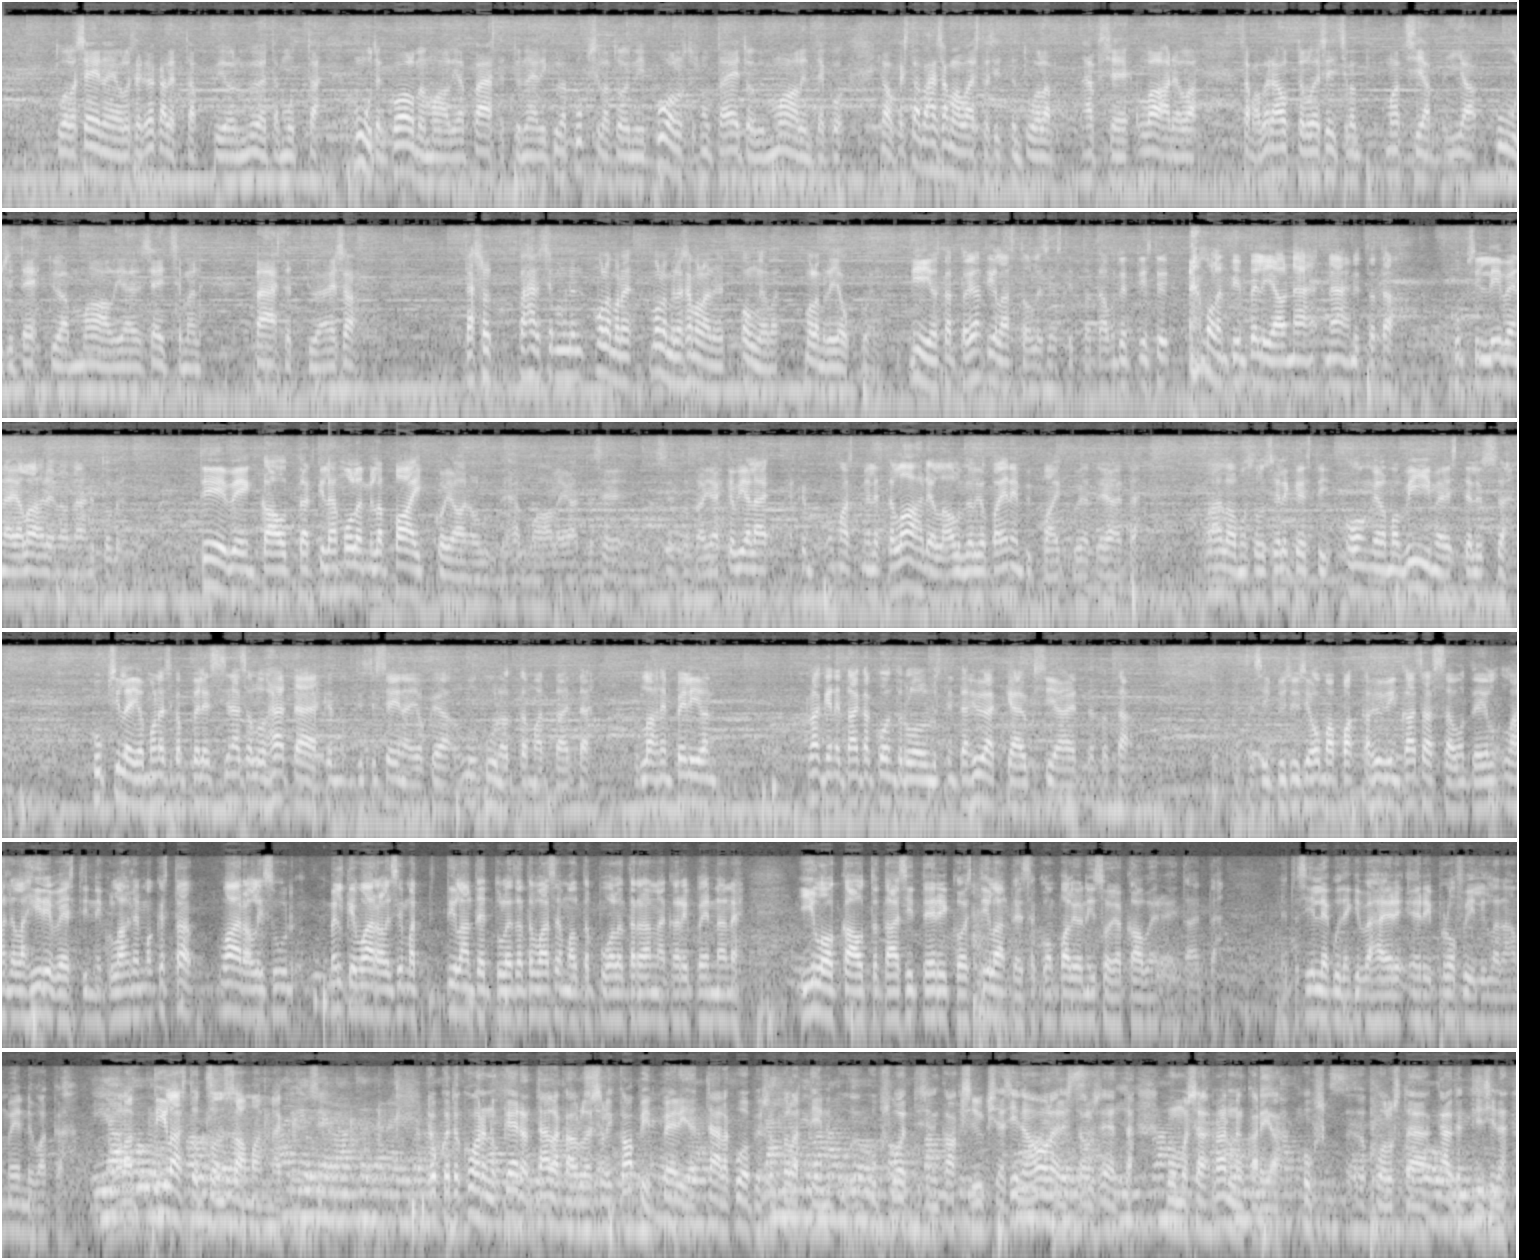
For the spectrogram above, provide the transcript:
tuolla Seinäjoella sen rakaletappion myötä, mutta muuten kolme maalia päästettynä, eli kyllä Kupsilla toimii puolustus, mutta ei toimi maalinteko. Ja oikeastaan vähän samanlaista sitten tuolla FC Lahdella. Sama verran ottelua seitsemän matsia ja kuusi tehtyä maalia ja seitsemän päästettyä. Esa, tässä on vähän semmoinen molemmilla samanlainen ongelma molemmilla joukkueilla. Niin, jos katsoo ihan tilastollisesti, tota, mutta tietysti molempien peliä on nähnyt tota, Kupsin livenä ja Lahden on nähnyt tuolta TVn kautta, että kyllähän molemmilla paikkoja on ollut tehdä maaleja, että se, se tota, ja ehkä vielä ehkä omasta mielestä Lahdella on ollut vielä jopa enempi paikkoja tehdä, että On ollut selkeästi ongelma viimeistelyssä, Kupsille ei ole monessa pelissä sinänsä ollut hätää, ehkä tietysti Seinäjokea lukuun ottamatta, että Lahden peli on rakennetaan aika kontrolloidusti niitä hyökkäyksiä, että, tota, että siinä pysyy se oma pakka hyvin kasassa, mutta ei Lahdella hirveästi, niin kuin Lahden oikeastaan vaarallisuud, melkein vaarallisimmat tilanteet tulee tältä vasemmalta puolelta. Rannakari Pennanen ilo kautta tai sitten erikoistilanteissa, kun on paljon isoja kavereita. Että, että sille kuitenkin vähän eri, eri profiililla nämä on mennyt, vaikka tilastot on samannäköisiä. Joukkueet on kohdannut kerran tällä kaudella, se oli Kapin peli, että täällä Kuopiossa pelattiin, Kups voitti sen 2-1, ja siinä on oleellista oli se, että muun muassa Rannankari ja Kups puolustaja käytettiin siinä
